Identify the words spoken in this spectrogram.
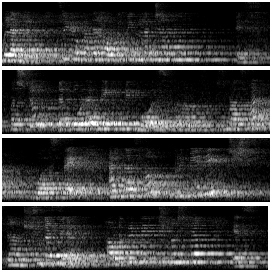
gulab jamun. So your mother how to make gulab jamun? Yes. First two, the powder making with balls, uh, small small balls type, and also preparing uh, sugar syrup. How to prepare sugar syrup? Yes.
